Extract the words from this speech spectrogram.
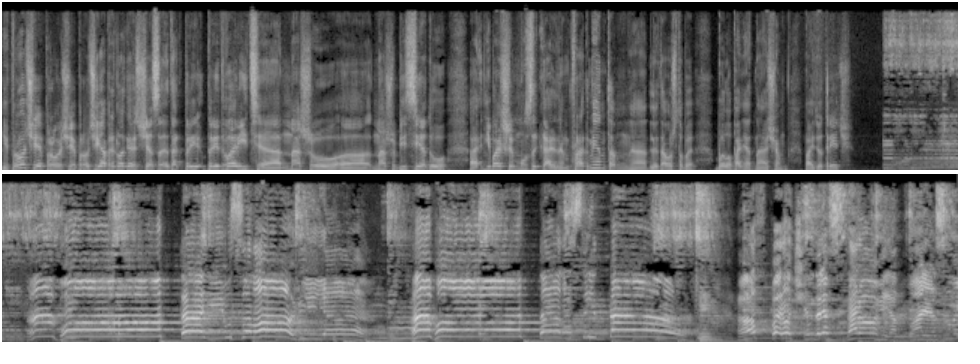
И прочее, прочее, прочее. Я предлагаю сейчас э, так при, предварить э, нашу, э, нашу беседу небольшим музыкальным фрагментом, для того, чтобы было понятно, о чем пойдет речь. А впрочем, для здоровья полезны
